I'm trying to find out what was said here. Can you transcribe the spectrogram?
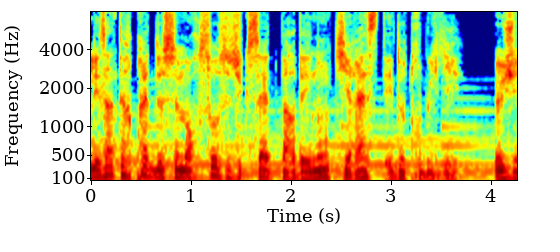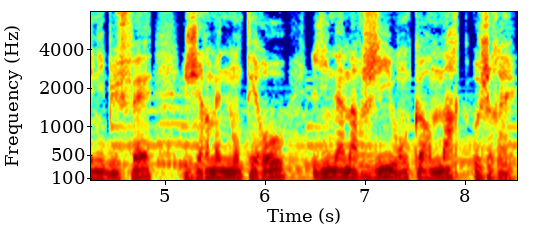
Les interprètes de ce morceau se succèdent par des noms qui restent et d'autres oubliés. Eugénie Buffet, Germaine Montero, Lina Margy ou encore Marc Augeret.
